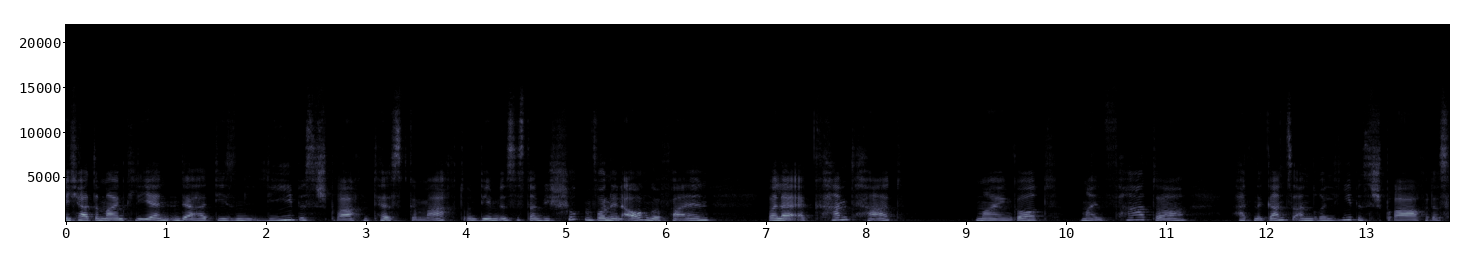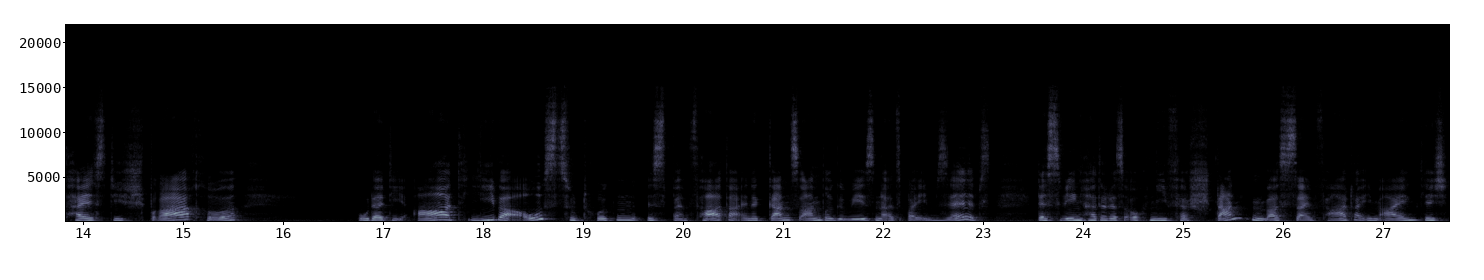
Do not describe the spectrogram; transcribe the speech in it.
Ich hatte meinen Klienten, der hat diesen Liebessprachentest gemacht und dem ist es dann wie Schuppen von den Augen gefallen, weil er erkannt hat, mein Gott, mein Vater hat eine ganz andere Liebessprache. Das heißt, die Sprache, oder die Art, Liebe auszudrücken, ist beim Vater eine ganz andere gewesen als bei ihm selbst. Deswegen hat er das auch nie verstanden, was sein Vater ihm eigentlich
